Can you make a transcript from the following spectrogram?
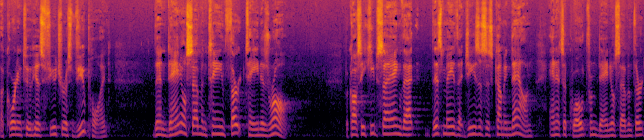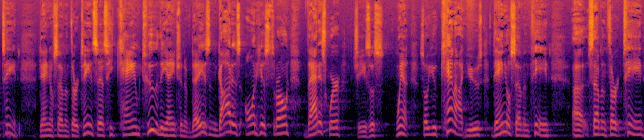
according to his futurist viewpoint, then Daniel 17 13 is wrong. Because he keeps saying that this means that Jesus is coming down, and it's a quote from Daniel 7:13. Daniel 7:13 says he came to the ancient of days and God is on his throne. That is where Jesus went. So you cannot use Daniel 17 uh, 7:13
